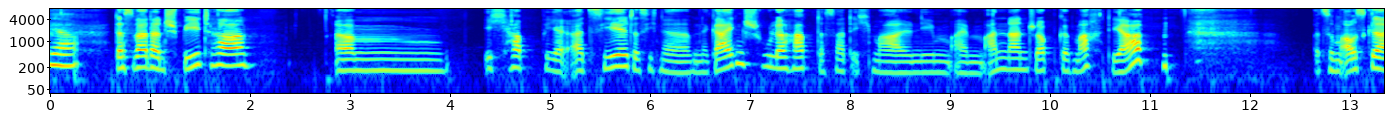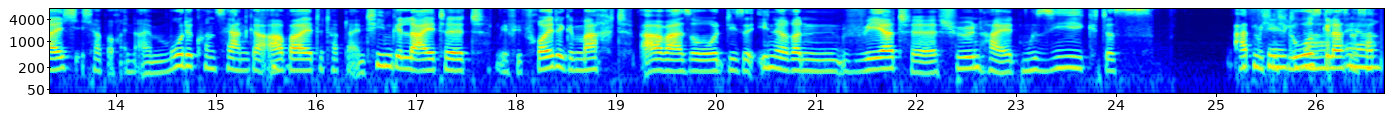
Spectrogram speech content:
Ja. Das war dann später. Ähm, ich habe ja erzählt, dass ich eine, eine Geigenschule habe. Das hatte ich mal neben einem anderen Job gemacht, ja. Zum Ausgleich, ich habe auch in einem Modekonzern gearbeitet, habe da ein Team geleitet, mir viel Freude gemacht, aber so diese inneren Werte, Schönheit, Musik, das hat mich nicht losgelassen. Da, ja. das hat,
